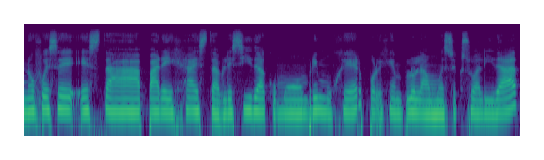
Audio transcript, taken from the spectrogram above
no fuese esta pareja establecida como hombre y mujer, por ejemplo, la homosexualidad,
